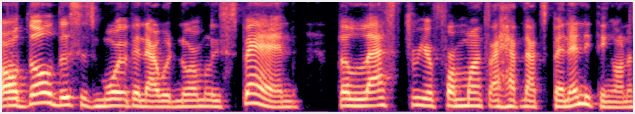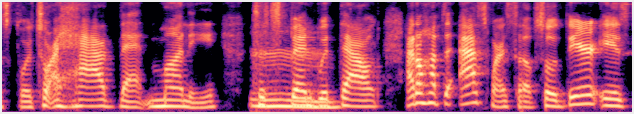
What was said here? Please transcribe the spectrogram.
although this is more than I would normally spend, the last three or four months I have not spent anything on a splurge. So I have that money to spend Mm. without, I don't have to ask myself. So there is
